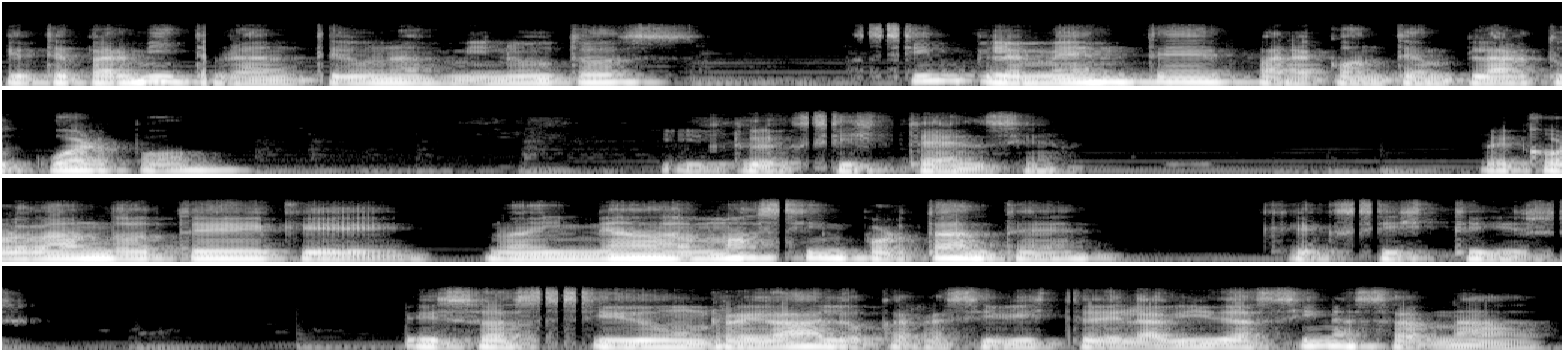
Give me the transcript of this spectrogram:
Que te permita durante unos minutos simplemente para contemplar tu cuerpo y tu existencia recordándote que no hay nada más importante que existir. Eso ha sido un regalo que recibiste de la vida sin hacer nada.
